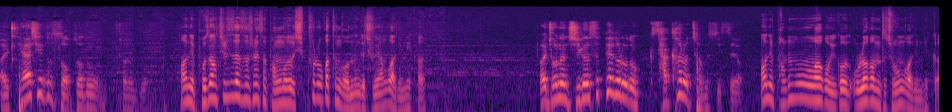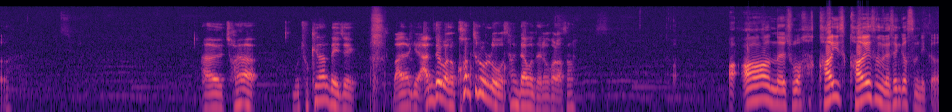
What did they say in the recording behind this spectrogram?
아니 대하시도스 없어도 저는 뭐 아니 보장 7세트를 해서 방무 10% 같은 거 얻는 게 중요한 거 아닙니까? 아니 저는 지금 스펙으로도 4카로 잡을 수 있어요. 아니 방무하고 이거 올라가면 더 좋은 거 아닙니까? 아유 저야 뭐 좋긴 한데 이제 만약에 안 되면 컨트롤로 상대하면 되는 거라서 아, 아, 네, 좋아. 가이, 가이스는 왜 생겼습니까?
